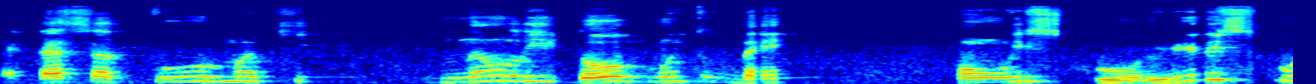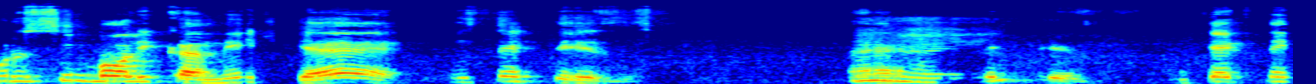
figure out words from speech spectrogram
é dessa turma que não lidou muito bem com o escuro. E o escuro, simbolicamente, é incertezas. Né? Uhum. Incerteza. O que é que tem?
